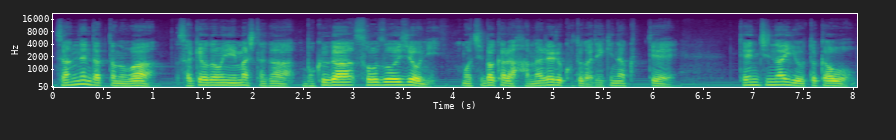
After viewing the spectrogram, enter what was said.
残念だったのは、先ほども言いましたが、僕が想像以上に持ち場から離れることができなくて、展示内容とかを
